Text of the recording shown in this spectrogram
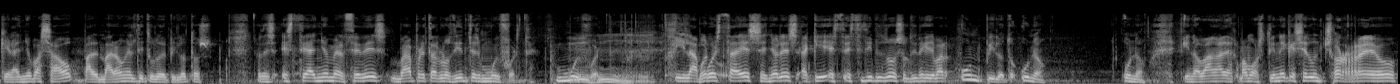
que el año pasado palmaron el título de pilotos. Entonces, este año Mercedes va a apretar los dientes muy fuerte, muy fuerte. Y la apuesta es, señores, aquí este, este título se lo tiene que llevar un piloto, uno uno. Y no van a dejar, vamos, tiene que ser un chorreo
